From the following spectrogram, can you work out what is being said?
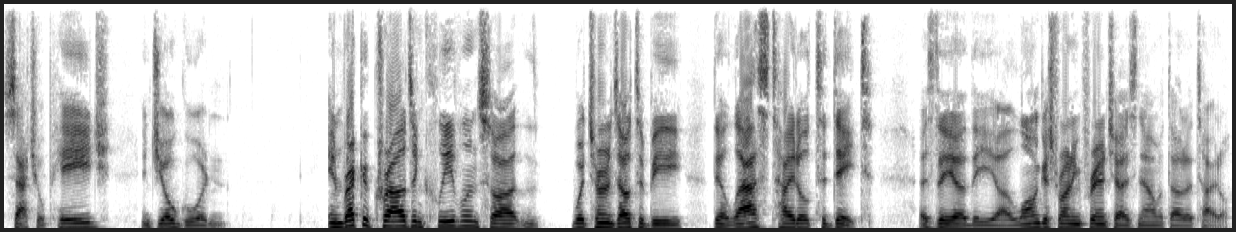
Satchel Paige, and Joe Gordon. And record crowds in Cleveland saw what turns out to be their last title to date, as they are the uh, longest running franchise now without a title.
